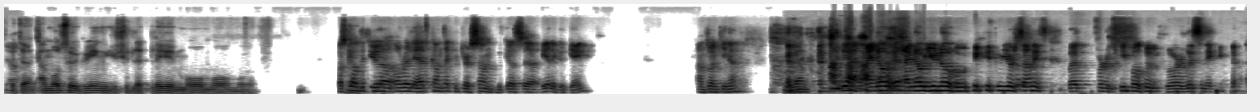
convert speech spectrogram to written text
Yeah. but uh, I'm also agreeing you should let play more, more, more. Pascal, did you uh, already have contact with your son because uh, he had a good game? Antoine Kina. Yeah. yeah, I know. I know you know who, who, your son is, but for the people who, who are listening,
